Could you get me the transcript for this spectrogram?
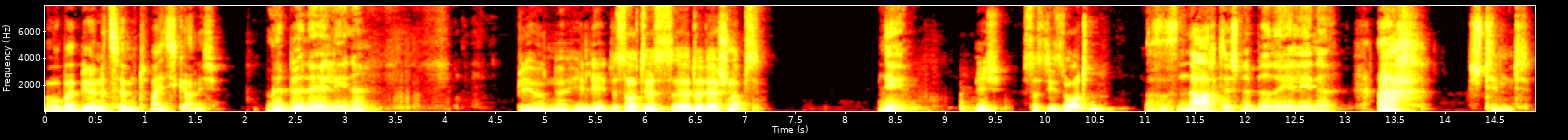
Aber bei Birne Zimt weiß ich gar nicht. Eine Birne Helene? Birne Helene, das ist doch das, äh, der der Schnaps, Nee, nicht? Ist das die Sorte? Das ist ein Nachtisch, eine Birne Helene. Ach, stimmt.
